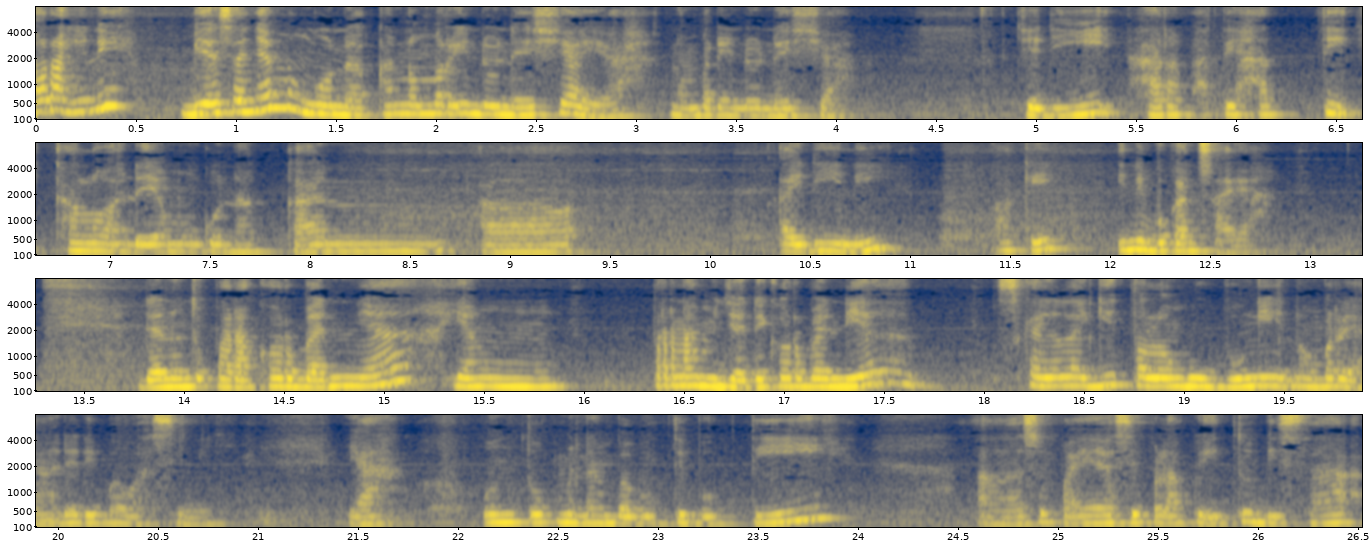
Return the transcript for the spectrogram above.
orang ini biasanya menggunakan nomor Indonesia ya nomor Indonesia jadi harap hati-hati kalau ada yang menggunakan uh, eh, ID ini. Oke, okay? ini bukan saya. Dan untuk para korbannya yang pernah menjadi korban dia, sekali lagi tolong hubungi nomor yang ada di bawah sini. Ya, untuk menambah bukti-bukti uh, supaya si pelaku itu bisa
